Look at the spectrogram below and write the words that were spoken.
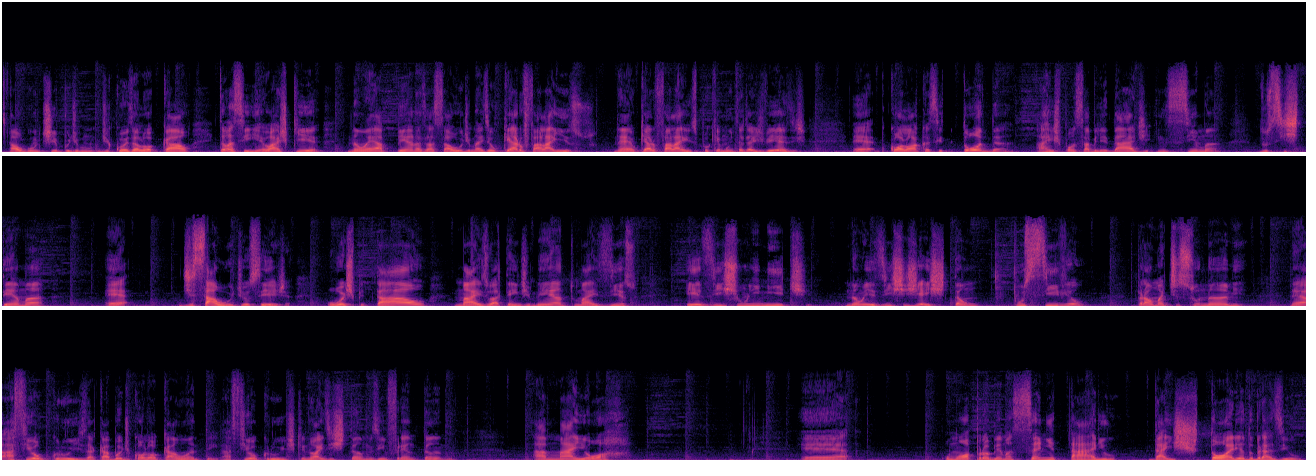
algum tipo de, de coisa local. Então, assim, eu acho que não é apenas a saúde, mas eu quero falar isso. Né? Eu quero falar isso, porque muitas das vezes é, coloca-se toda a responsabilidade em cima do sistema é, de saúde, ou seja, o hospital, mais o atendimento, mais isso. Existe um limite. Não existe gestão possível para uma tsunami. Né? A Fiocruz acabou de colocar ontem, a Fiocruz, que nós estamos enfrentando a maior. É, o maior problema sanitário da história do Brasil.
